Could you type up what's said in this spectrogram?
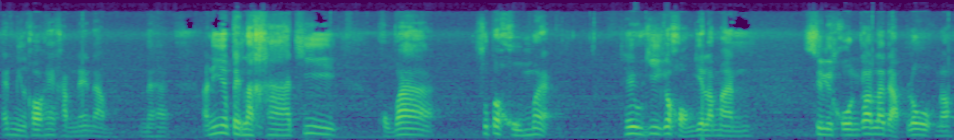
แอดมินเขาให้คำแนะนำนะฮะอันนี้ยังเป็นราคาที่ผมว่าซุปเปอร์คุ้มอะเทคโนโลยีก็ของเยอรมัน ซิลิโคนก็ระดับโลกเนาะ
